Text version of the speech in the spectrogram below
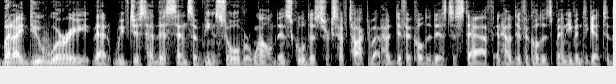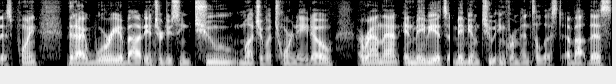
But I do worry that we've just had this sense of being so overwhelmed, and school districts have talked about how difficult it is to staff and how difficult it's been even to get to this point. That I worry about introducing too much of a tornado around that, and maybe it's maybe I'm too incrementalist about this.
